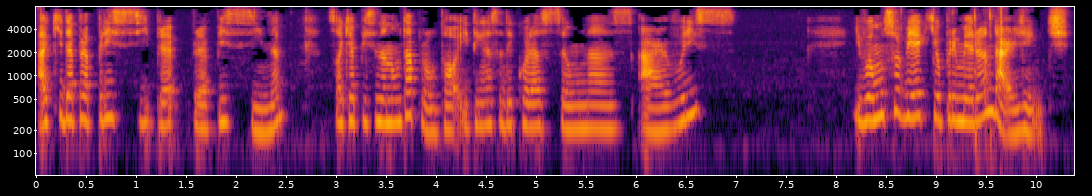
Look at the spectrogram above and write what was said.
Aqui dá pra, pra, pra piscina. Só que a piscina não tá pronta, ó. E tem essa decoração nas árvores. E vamos subir aqui o primeiro andar, gente.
